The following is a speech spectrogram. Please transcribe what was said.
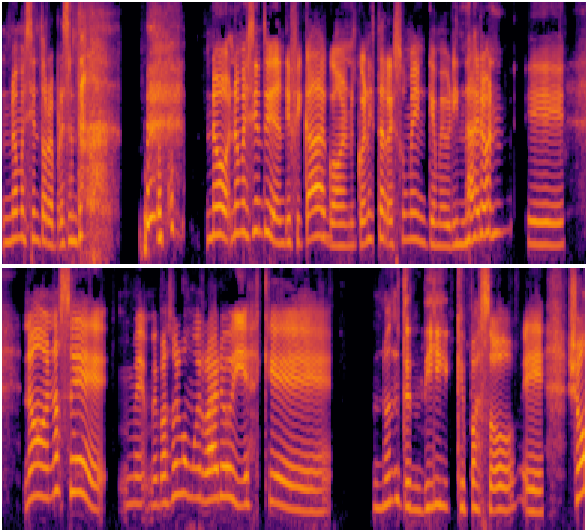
no me siento representada. No, no me siento identificada con, con este resumen que me brindaron. Eh, no, no sé. me, me pasó algo muy raro y es que no entendí qué pasó. Eh, yo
